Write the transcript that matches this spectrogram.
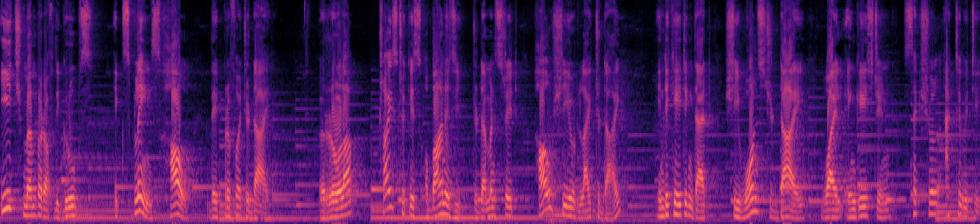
Each member of the groups explains how they prefer to die. Rola tries to kiss Obaneji to demonstrate how she would like to die, indicating that she wants to die while engaged in sexual activity.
